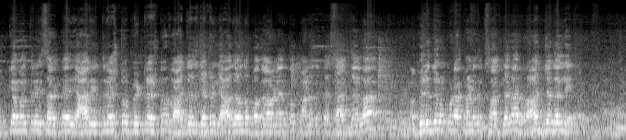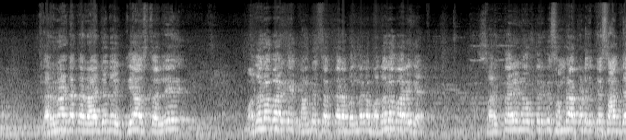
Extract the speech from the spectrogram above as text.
ಮುಖ್ಯಮಂತ್ರಿ ಸರ್ಕಾರ ಯಾರು ಇದ್ರಷ್ಟು ಬಿಟ್ರಷ್ಟು ರಾಜ್ಯದ ಜನರಿಗೆ ಯಾವುದೇ ಒಂದು ಬದಲಾವಣೆ ಅಂತೂ ಕಾಣೋದಕ್ಕೆ ಸಾಧ್ಯ ಇಲ್ಲ. ಅಭಿವೃದ್ಧಿನೂ ಕೂಡ ಕಾಣೋದಕ್ಕೆ ಸಾಧ್ಯ ಇಲ್ಲ. ರಾಜ್ಯದಲ್ಲಿ, ಕರ್ನಾಟಕ ರಾಜ್ಯದ ಇತಿಹಾಸದಲ್ಲಿ ಮೊದಲ ಬಾರಿಗೆ ಕಾಂಗ್ರೆಸ್ ಸರ್ಕಾರ ಬಂದಾಗ ಮೊದಲ ಬಾರಿಗೆ ಸರ್ಕಾರಿ ನೌಕರರಿಗೆ ಸಂಬಳ ಕೊಡೋದಕ್ಕೆ ಸಾಧ್ಯ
